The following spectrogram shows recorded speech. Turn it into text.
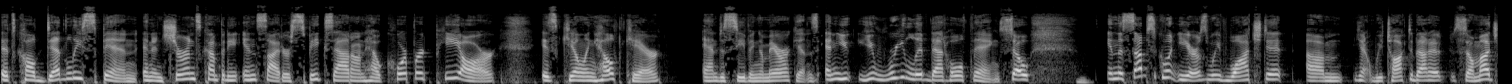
it's called Deadly Spin. An insurance company insider speaks out on how corporate PR is killing healthcare and deceiving Americans. And you, you relived that whole thing. So in the subsequent years, we've watched it. Um, you know, we talked about it so much.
